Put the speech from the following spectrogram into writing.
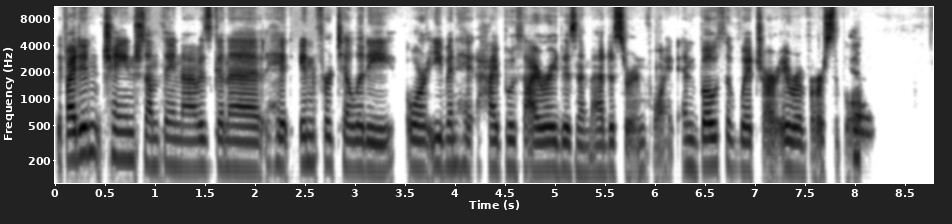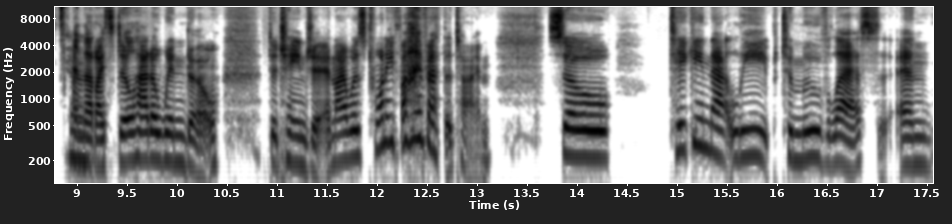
if I didn't change something, I was going to hit infertility or even hit hypothyroidism at a certain point, and both of which are irreversible. Yeah. Yeah. And that I still had a window to change it. And I was 25 at the time. So taking that leap to move less and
